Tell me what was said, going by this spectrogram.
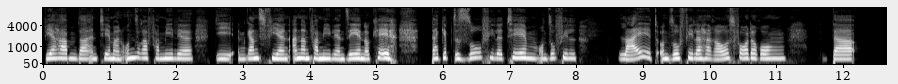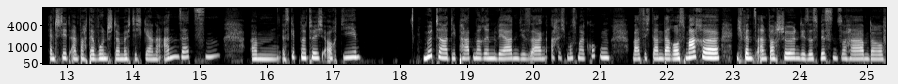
wir haben da ein Thema in unserer Familie, die in ganz vielen anderen Familien sehen, okay, da gibt es so viele Themen und so viel Leid und so viele Herausforderungen. Da entsteht einfach der Wunsch, da möchte ich gerne ansetzen. Ähm, es gibt natürlich auch die, Mütter, die Partnerin werden, die sagen, ach, ich muss mal gucken, was ich dann daraus mache. Ich finde es einfach schön, dieses Wissen zu haben, darauf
